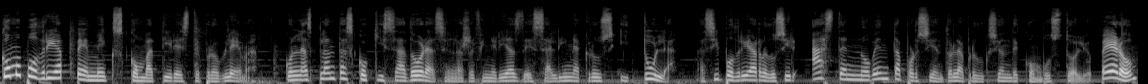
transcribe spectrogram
¿Cómo podría Pemex combatir este problema? Con las plantas coquizadoras en las refinerías de Salina Cruz y Tula, Así podría reducir hasta el 90% la producción de combustóleo, pero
